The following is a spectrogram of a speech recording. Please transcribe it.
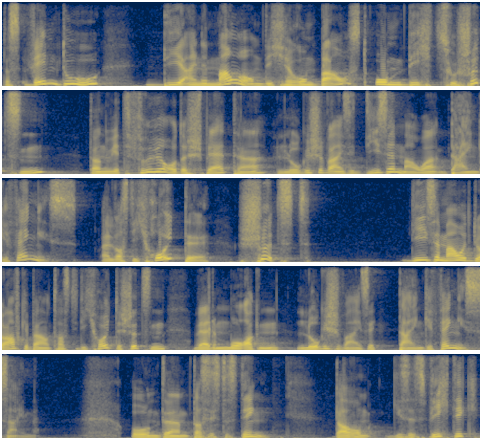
dass wenn du dir eine Mauer um dich herum baust, um dich zu schützen, dann wird früher oder später logischerweise diese Mauer dein Gefängnis. Weil was dich heute schützt, diese Mauer, die du aufgebaut hast, die dich heute schützen, werden morgen logischerweise dein Gefängnis sein. Und ähm, das ist das Ding. Darum ist es wichtig,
